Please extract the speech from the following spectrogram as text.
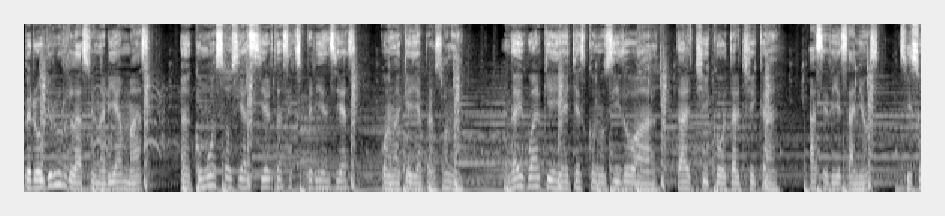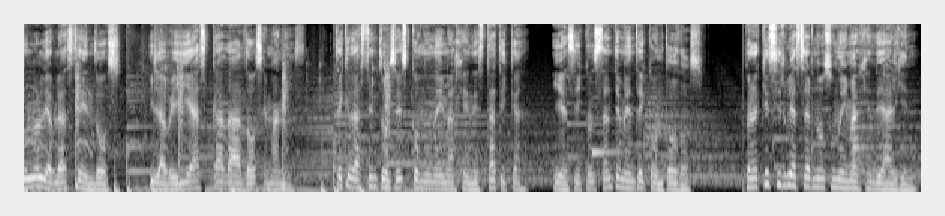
pero yo lo relacionaría más a cómo asocias ciertas experiencias con aquella persona. Da igual que hayas conocido a tal chico o tal chica hace 10 años, si solo le hablaste en dos y la veías cada dos semanas. Te quedaste entonces con una imagen estática, y así constantemente con todos. ¿Para qué sirve hacernos una imagen de alguien?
